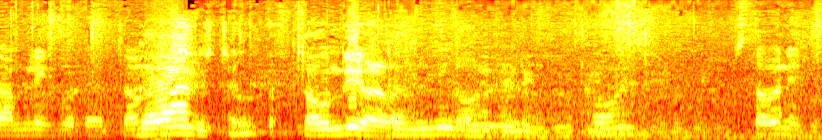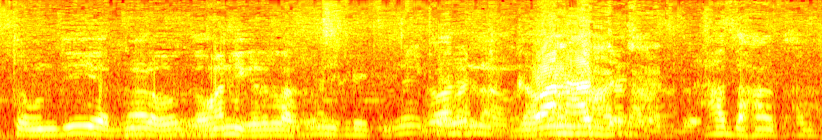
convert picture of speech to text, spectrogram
रामलिंग ಚೌಂದಿ ಹಳ್ಳ स्तवन येते तोंदी यरनाळ गव्हाण इकडे गव्हाण हात हात हात हात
